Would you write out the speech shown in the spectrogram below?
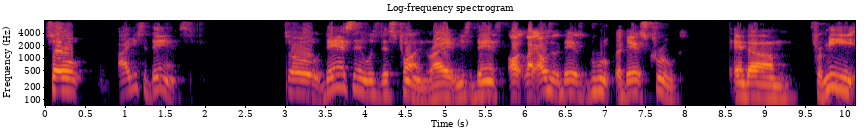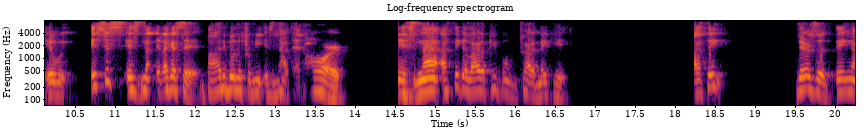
So I used to dance. So dancing was just fun, right? We used to dance like I was in a dance group, a dance crew, and um, for me, it was. It's just it's not like I said, bodybuilding for me is not that hard. It's not. I think a lot of people try to make it. I think there's a thing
